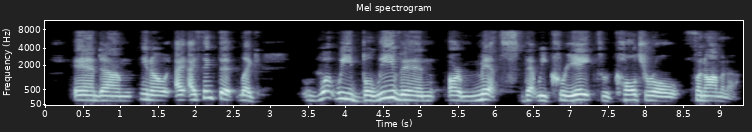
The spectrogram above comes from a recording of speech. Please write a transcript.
And, um, you know, I, I think that like what we believe in are myths that we create through cultural phenomena.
